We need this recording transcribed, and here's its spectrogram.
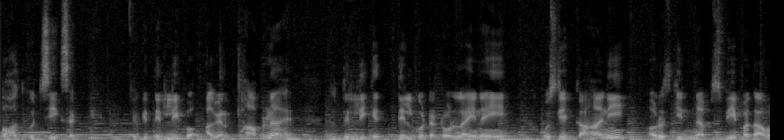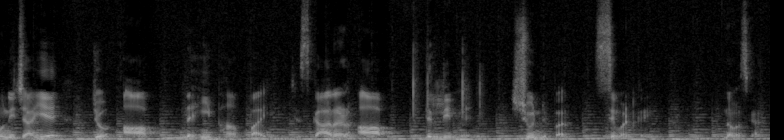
बहुत कुछ सीख सकती है, क्योंकि दिल्ली को अगर भापना है तो दिल्ली के दिल को टटोलना ही नहीं, उसकी कहानी और उसकी नब्ज भी पता होनी चाहिए, जो आप नहीं भाप पाई, जिस कारण आप दिल्ली में शून्य पर सिमट गई। नमस्कार।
